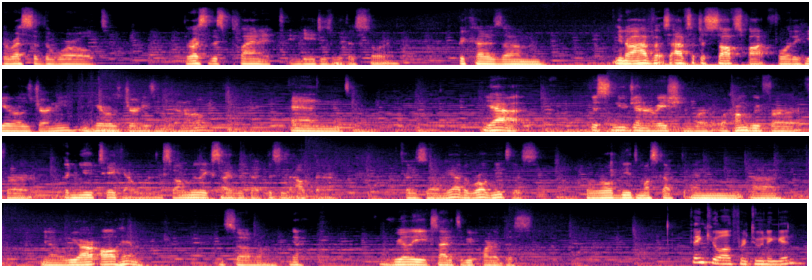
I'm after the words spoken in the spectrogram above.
the rest of the world, the rest of this planet engages with this story. Because, um, you know, I have, I have such a soft spot for the hero's journey and hero's journeys in general. And yeah, this new generation, we're, we're hungry for, for a new take at one. So I'm really excited that this is out there because uh, yeah, the world needs this. The world needs Maskat, and uh, you know we are all him. And so yeah, really excited to be part of this. Thank you all for tuning in.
